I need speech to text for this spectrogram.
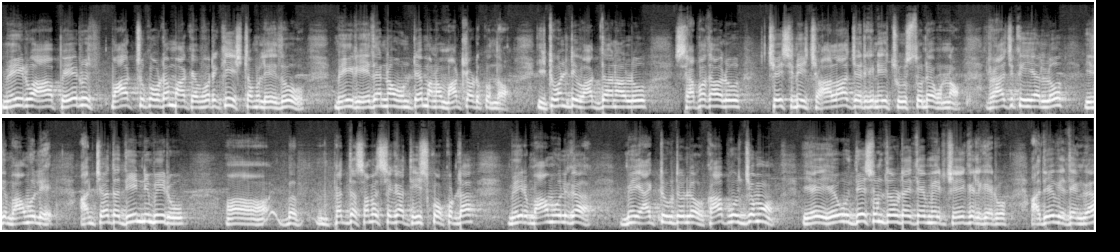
మీరు ఆ పేరు మార్చుకోవడం మాకెవరికీ ఇష్టం లేదు. మీరు ఏదైనా ఉంటే మనం మాట్లాడుకుందాం. ఇటువంటి వాగ్దానాలు శపథాలు చేసినవి చాలా జరిగినాయి చూస్తూనే ఉన్నాం. రాజకీయాల్లో ఇది మామూలే. అంచేత దీన్ని మీరు పెద్ద సమస్యగా తీసుకోకుండా మీరు మామూలుగా మీ యాక్టివిటీలో కాపు ఉద్యమం ఏ ఏ ఉద్దేశంతో అయితే మీరు చేయగలిగారో అదేవిధంగా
